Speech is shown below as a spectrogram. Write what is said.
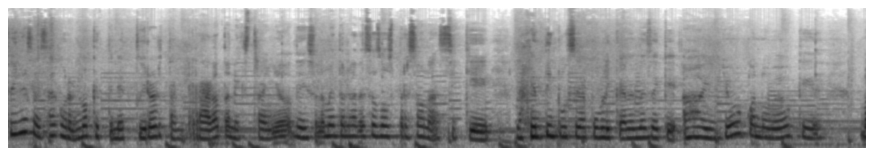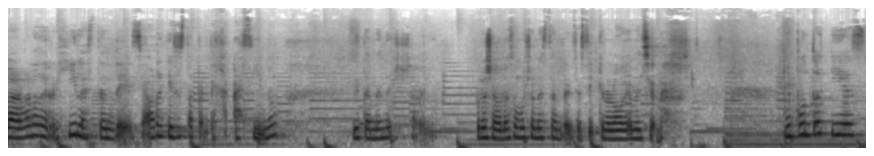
fíjense ese algoritmo que tiene Twitter tan raro, tan extraño, de solamente hablar de esas dos personas. Así que la gente inclusive publica memes de que, ay, yo cuando veo que Bárbara de Regil es tendencia, ahora que hizo esta pendeja, así, ¿no? Y también de hecho Chabelo pero ya hace mucho en esta tendencia, así que no lo voy a mencionar. Mi punto aquí es,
